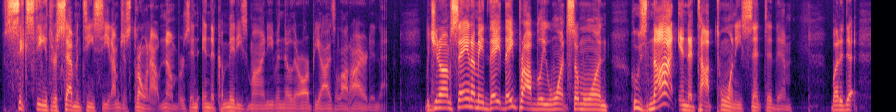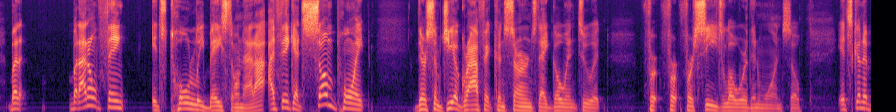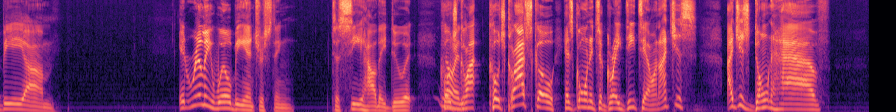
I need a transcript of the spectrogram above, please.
16th or 17th seed. I'm just throwing out numbers in, in the committee's mind, even though their RPI is a lot higher than that. But you know what I'm saying? I mean, they they probably want someone who's not in the top 20 sent to them. But it, but but I don't think it's totally based on that. I, I think at some point there's some geographic concerns that go into it for for for seeds lower than one. So it's going to be um, it really will be interesting to see how they do it. Coach No, Gla- Coach Glasgow has gone into great detail, and I just I just don't have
